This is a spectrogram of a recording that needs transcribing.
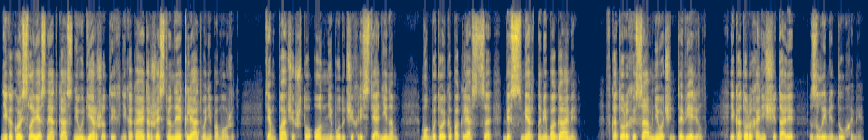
Никакой словесный отказ не удержит их, никакая торжественная клятва не поможет. Тем паче, что он, не будучи христианином, мог бы только поклясться бессмертными богами, в которых и сам не очень-то верил, и которых они считали злыми духами.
